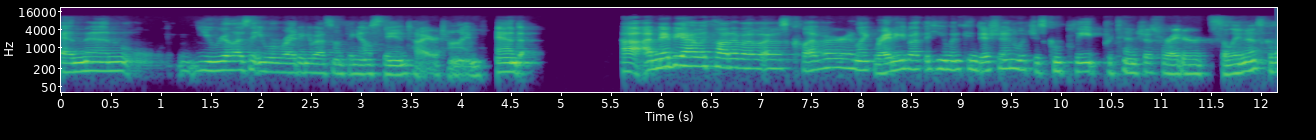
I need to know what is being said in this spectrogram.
and then you realize that you were writing about something else the entire time. And uh, maybe I thought about I was clever and like writing about the human condition, which is complete pretentious writer silliness. Because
